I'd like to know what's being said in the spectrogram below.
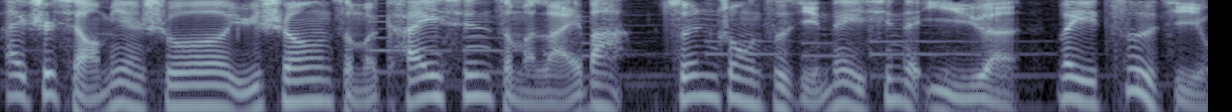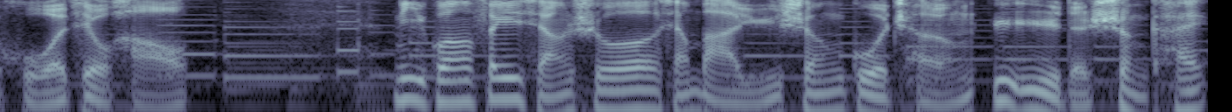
爱吃小面说：“余生怎么开心怎么来吧，尊重自己内心的意愿，为自己活就好。”逆光飞翔说：“想把余生过成日日的盛开。”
